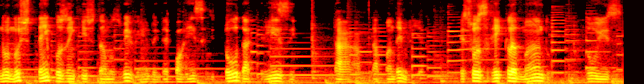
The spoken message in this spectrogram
no, nos tempos em que estamos vivendo, em decorrência de toda a crise da, da pandemia. Pessoas reclamando dos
